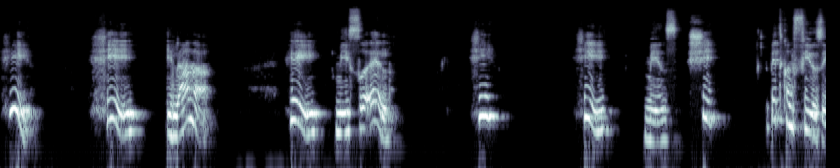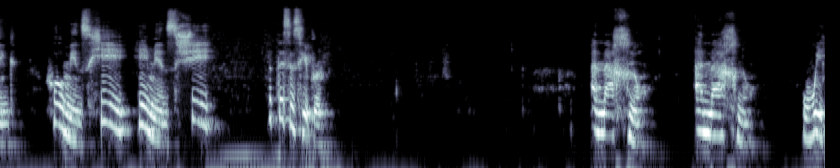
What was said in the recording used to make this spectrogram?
He. He Ilana. He Misrael. He. He means she. A bit confusing. Who means he? He means she. but this is Hebrew. אנחנו, אנחנו, we,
